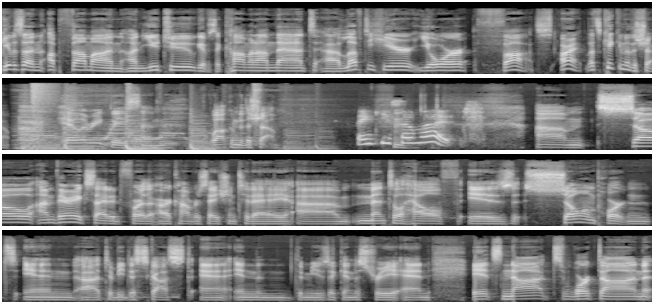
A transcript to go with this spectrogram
give us an up thumb on on YouTube. Give us a comment on that. Uh, love to hear your thoughts. All right, let's kick into the show. Hilary Gleason, welcome to the show. Thank you so much. Um, so I'm very excited for the, our conversation today. Um, mental health is so important in uh, to be discussed in the music industry, and it's not worked on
